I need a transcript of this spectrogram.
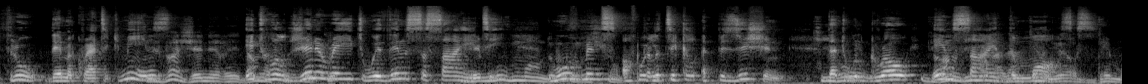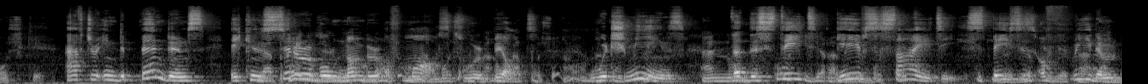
through democratic means, it will generate within society movements of political opposition that will grow inside the mosques. After independence, a considerable number of mosques were built, which means that the state gave society spaces of freedom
